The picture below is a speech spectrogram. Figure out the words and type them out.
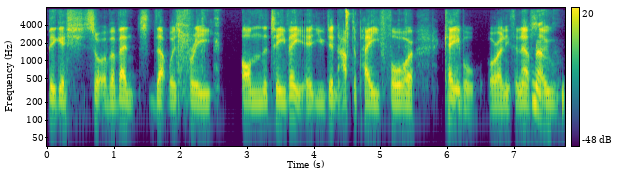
biggish sort of events that was free on the TV. It, you didn't have to pay for cable or anything else. No. So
